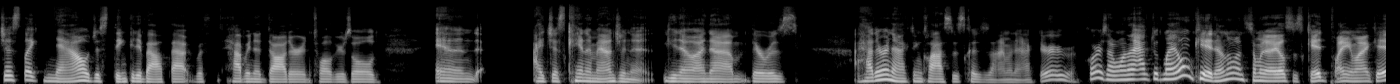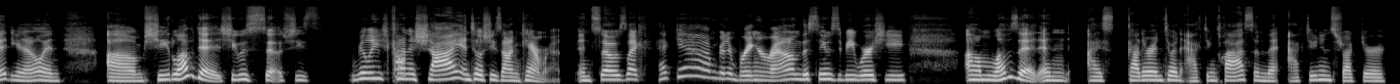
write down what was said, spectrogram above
just, like, now, just thinking about that with having a daughter and 12 years old, and I just can't imagine it, you know, and, um, there was I had her in acting classes because I'm an actor. Of course, I wanna act with my own kid. I don't want somebody else's kid playing my kid, you know, and, um, she loved it. She was so she's really Oh, kinda shy until she's on camera, and so I was like, "Heck yeah, I'm gonna bring her around." This seems to be where she, um, loves it, and I got her into an acting class, and the acting instructor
